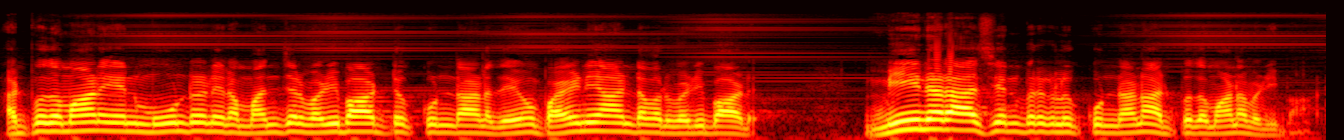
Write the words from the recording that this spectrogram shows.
அற்புதமான எண் மூன்று நிற மஞ்சள் வழிபாட்டுக்குண்டான தெய்வம் பழனியாண்டவர் வழிபாடு. மீனராசி என்பவர்களுக்குண்டான அற்புதமான வழிபாடு.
